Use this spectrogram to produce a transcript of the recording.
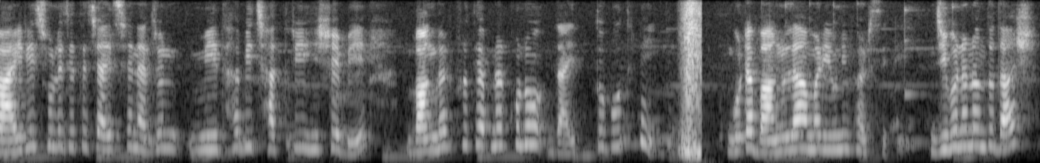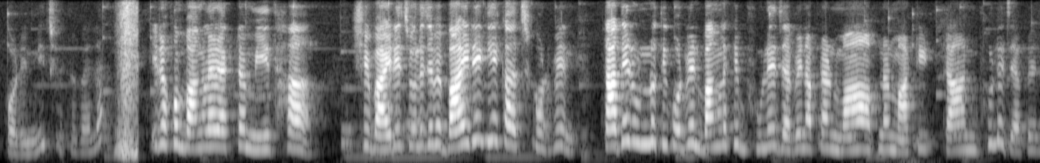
বাইরে চলে যেতে চাইছেন একজন মেধাবী ছাত্রী হিসেবে, বাংলার প্রতি আপনার কোনো দায়িত্ববোধ নেই? গোটা বাংলা আমার ইউনিভার্সিটি। জীবনানন্দ দাস পড়েননি ছোটবেলা এরকম বাংলার একটা মেধা সে বাইরে চলে যাবে, বাইরে গিয়ে কাজ করবেন। তাদের উন্নতি করবেন, বাংলাকে ভুলে যাবেন, আপনার মা, আপনার মাটির টান ভুলে যাবেন।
